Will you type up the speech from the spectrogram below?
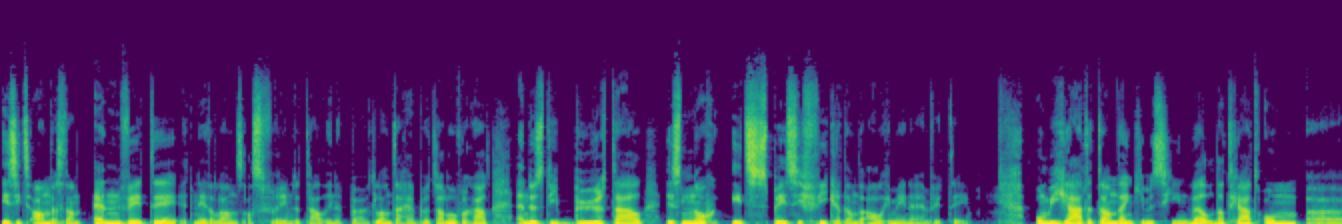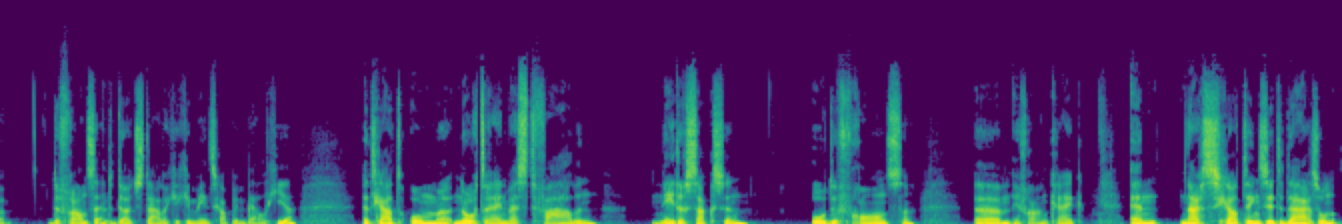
is iets anders dan NVT, het Nederlands als vreemde taal in het buitenland. Daar hebben we het al over gehad. En dus die buurtaal is nog iets specifieker dan de algemene NVT. Om wie gaat het dan, denk je misschien? Wel, dat gaat om uh, de Franse en de Duitsstalige gemeenschap in België. Het gaat om uh, Noord-Rijn-Westfalen, Neder-Saxen, Hauts-de-France um, in Frankrijk. En naar schatting zitten daar zo'n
